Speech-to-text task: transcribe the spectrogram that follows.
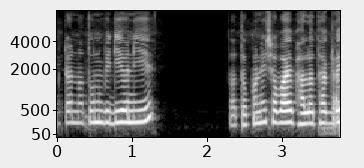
একটা নতুন ভিডিও নিয়ে। ততক্ষণে সবাই ভালো থাকবে।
